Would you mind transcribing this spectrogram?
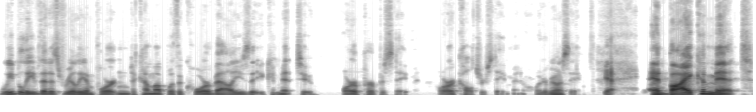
"We believe that it's really important to come up with a core values that you commit to, or a purpose statement, or a culture statement, or whatever you want to say. Yeah. And by commit,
